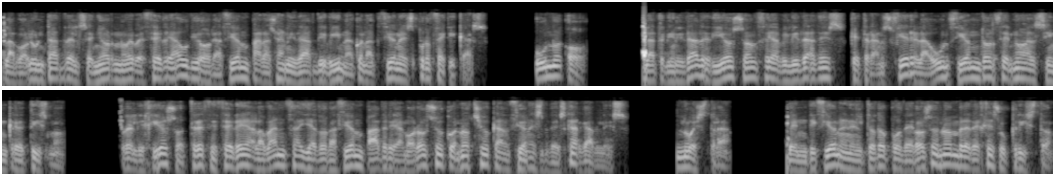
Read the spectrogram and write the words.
La voluntad del Señor 9 CD audio oración para sanidad divina con acciones proféticas. 1 O. La Trinidad de Dios 11 habilidades que transfiere la unción 12 no al sincretismo. Religioso 13 CD alabanza y adoración Padre amoroso con 8 canciones descargables. Nuestra. Bendición en el todopoderoso nombre de Jesucristo.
